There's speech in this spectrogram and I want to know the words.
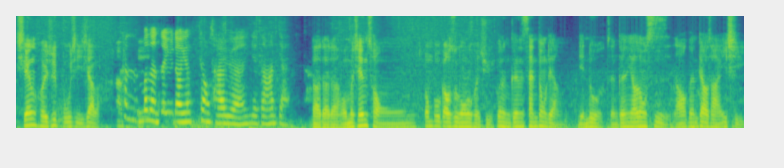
先回去补给一下吧。啊看能不能再遇到要调查员，也跟他讲。对对对，我们先从东部高速公路回去，不能跟山洞两联络，只能跟幺洞四，然后跟调查员一起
